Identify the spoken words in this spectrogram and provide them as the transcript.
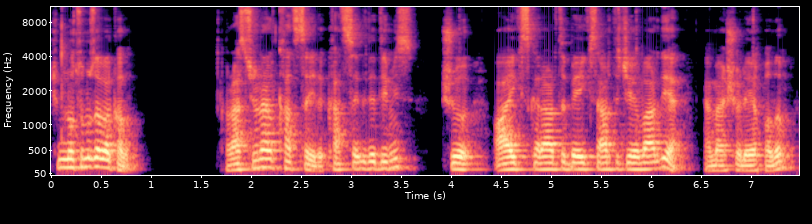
Şimdi notumuza bakalım. Rasyonel katsayılı. Katsayılı dediğimiz şu ax kare artı bx artı c vardı ya. Hemen şöyle yapalım.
